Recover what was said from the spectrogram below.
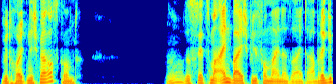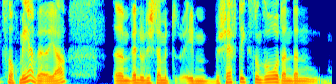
Wird heute nicht mehr rauskommen. Ja, das ist jetzt mal ein Beispiel von meiner Seite. Aber da gibt's noch mehr, ja ähm, wenn du dich damit eben beschäftigst und so, dann, dann,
